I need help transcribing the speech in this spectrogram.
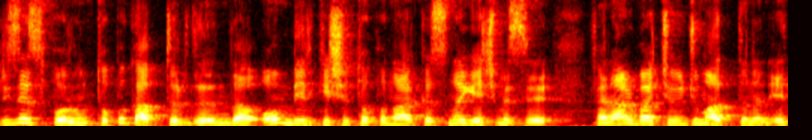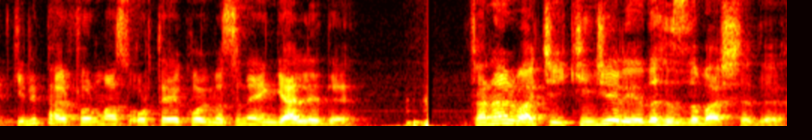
Rize Spor'un topu kaptırdığında 11 kişi topun arkasına geçmesi Fenerbahçe hücum hattının etkili performans ortaya koymasını engelledi. Fenerbahçe ikinci yarıya da hızlı başladı.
